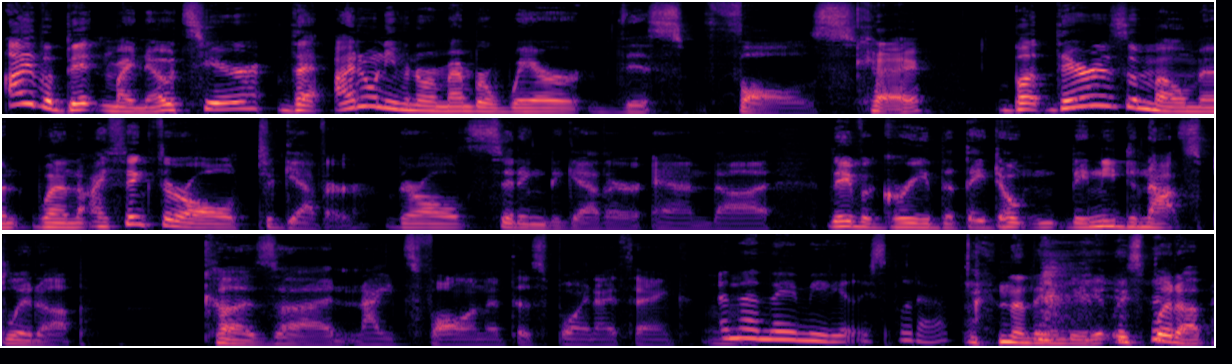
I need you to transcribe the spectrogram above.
I have a bit in my notes here that I don't even remember where this falls. Okay. But there is a moment when I think they're all together. They're all sitting together, and uh, they've agreed that they don't. They need to not split up because uh, night's fallen at this point. I think, And then they immediately split up. and then they immediately split up.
